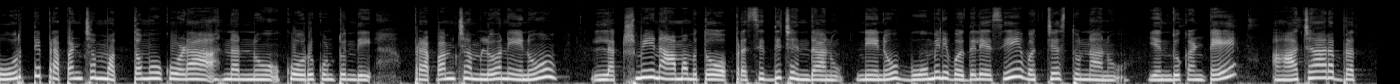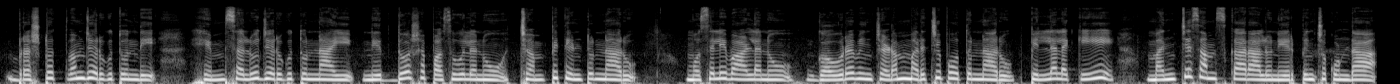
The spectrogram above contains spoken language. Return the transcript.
పూర్తి ప్రపంచం మొత్తము కూడా నన్ను కోరుకుంటుంది. ప్రపంచంలో నేను లక్ష్మీనామముతో ప్రసిద్ధి చెందాను. నేను భూమిని వదిలేసి వచ్చేస్తున్నాను. ఎందుకంటే ఆచార బ్ర భ్రష్టత్వం జరుగుతుంది. హింసలు జరుగుతున్నాయి. నిర్దోష పశువులను చంపి తింటున్నారు. ముసలి వాళ్ళను గౌరవించడం మర్చిపోతున్నారు. పిల్లలకి మంచి సంస్కారాలు నేర్పించకుండా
